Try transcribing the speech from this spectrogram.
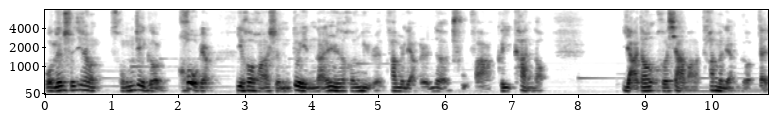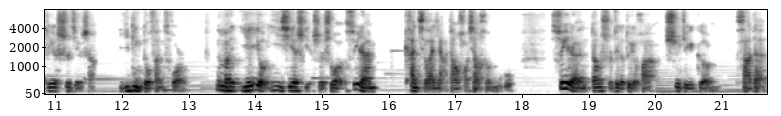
我们实际上从这个后边，耶和华神对男人和女人他们两个人的处罚可以看到。亚当和夏娃，他们两个在这个事情上一定都犯错了。那么也有一些解释说，虽然看起来亚当好像很无辜，虽然当时这个对话是这个撒旦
